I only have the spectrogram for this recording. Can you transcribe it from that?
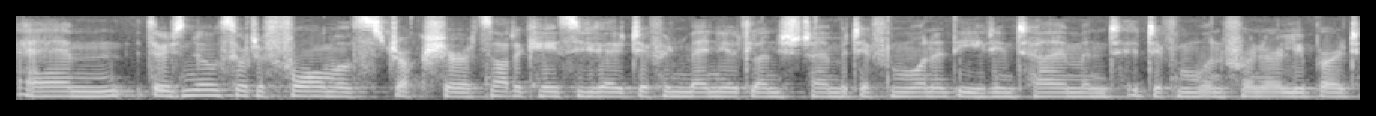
Um, there's no sort of formal structure. It's not a case of you get a different menu at lunchtime, a different one at the eating time, and a different one for an early bird.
